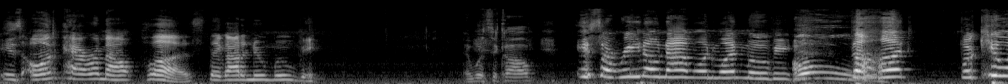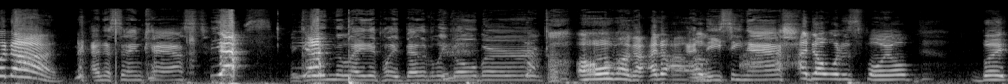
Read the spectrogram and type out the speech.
is on Paramount Plus. They got a new movie. And what's it called? It's a Reno 911 movie. Oh, The Hunt for QAnon. and the same cast, yes. Including Yes. the lady that played Beverly Goldberg Oh my god! I don't. I, and Niecy Nash. I don't want to spoil, but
